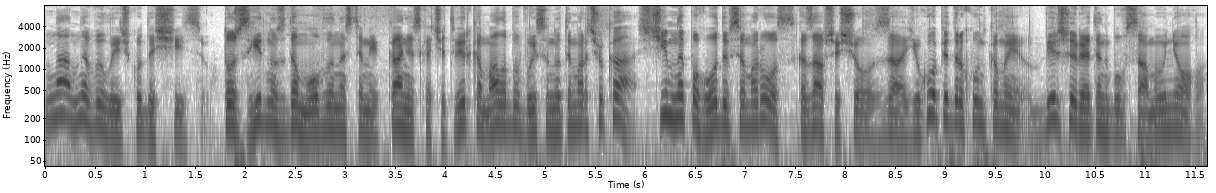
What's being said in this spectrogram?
на невеличку дещицю. Тож, згідно з домовленостями, Канівська четвірка мала би висунути Марчука, з чим не погодився Мороз, сказавши, що за його підрахунками більший рейтинг був саме у нього.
